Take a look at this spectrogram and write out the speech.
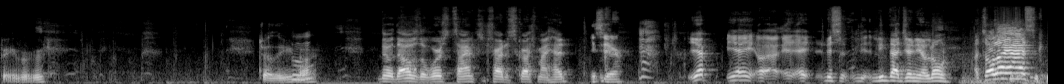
Very rude. Jother, you Ooh. not? Dude, that was the worst time to try to scratch my head. He's here. Yep. Yeah. Uh, uh, listen, leave that Jenny alone. That's all I ask.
